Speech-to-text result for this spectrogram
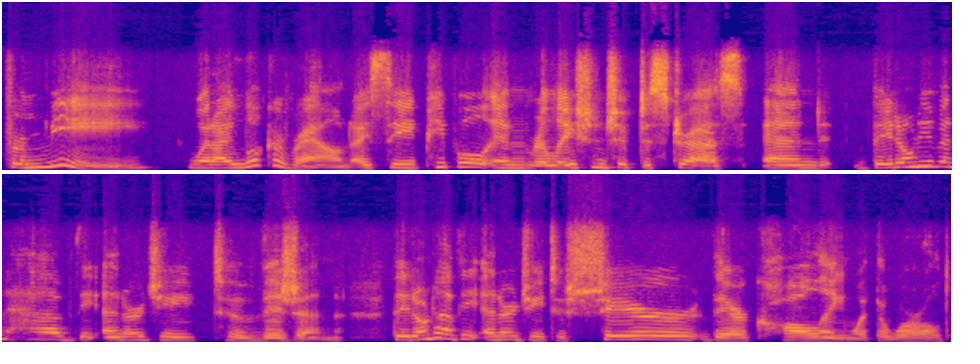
For me when i look around i see people in relationship distress and they don't even have the energy to vision. They don't have the energy to share their calling with the world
